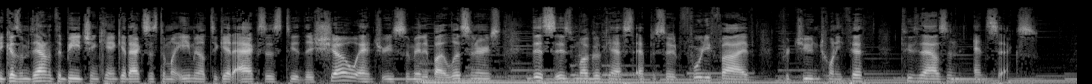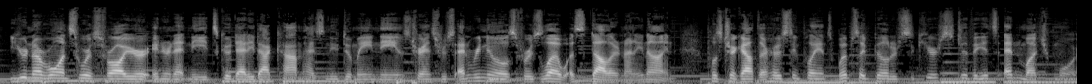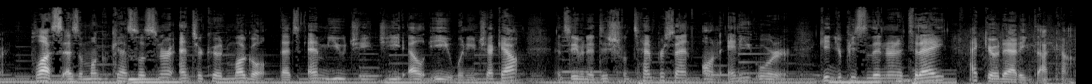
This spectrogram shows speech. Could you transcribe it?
Because I'm down at the beach and can't get access to my email to get access to the show entries submitted by listeners, this is MuggleCast episode 45 for June 25th, 2006. Your number one source for all your internet needs, GoDaddy.com has new domain names, transfers, and renewals for as low as $1.99. Plus, check out their hosting plans, website builders, secure certificates, and much more. Plus, as a MuggleCast listener, enter code MUGGLE, that's M-U-G-G-L-E, when you check out, and save an additional 10% on any order. Get your piece of the internet today at GoDaddy.com.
